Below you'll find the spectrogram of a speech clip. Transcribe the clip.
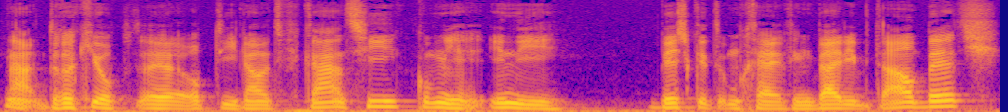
Nou, druk je op, de, op die notificatie, kom je in die Biscuit-omgeving bij die betaalbadge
